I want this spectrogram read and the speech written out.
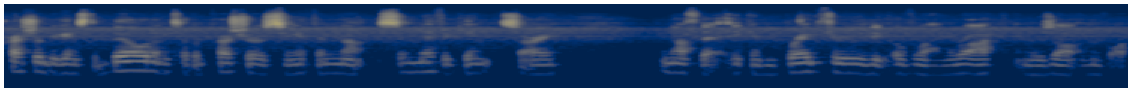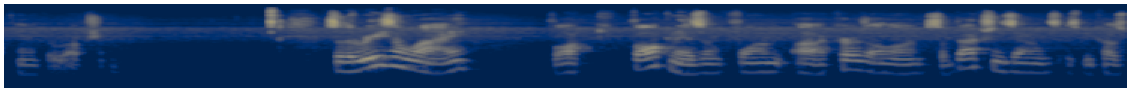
pressure begins to build until the pressure is significant, significant sorry, enough that it can break through the overlying rock and result in a volcanic eruption. So the reason why volcanism form, uh, occurs along subduction zones is because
